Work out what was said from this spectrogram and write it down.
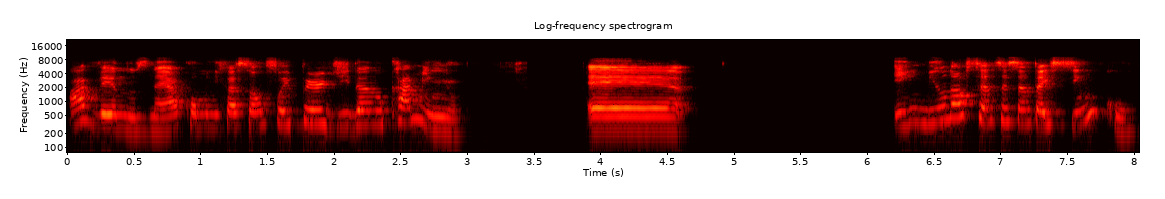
a Vênus, né? A comunicação foi perdida no caminho. É... Em 1965,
